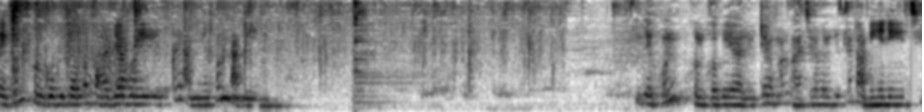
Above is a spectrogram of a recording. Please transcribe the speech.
দেখুন, ফুলকপিটা আমার ভাজা হয়ে গেছে, আমি এখন নামিয়ে নিব। দেখুন, ফুলকপি আলুটা আমার ভাজা হয়ে গেছে, নামিয়ে নিয়েছি।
